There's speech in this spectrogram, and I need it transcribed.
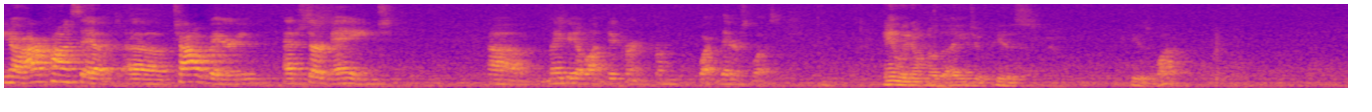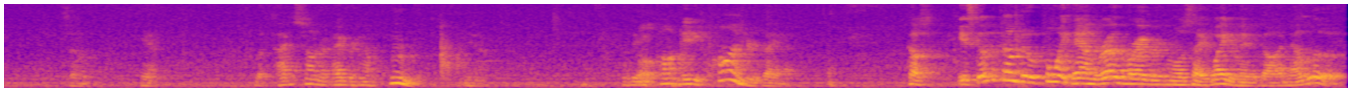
you know, our concept of childbearing at a certain age, uh, may be a lot different from what theirs was. And we don't know the age of his, his wife. So, yeah. But I just wonder, Abraham, hmm, yeah. Did he pon- did he ponder that? Because it's gonna come to a point down the road where Abraham will say, wait a minute, God, now look,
